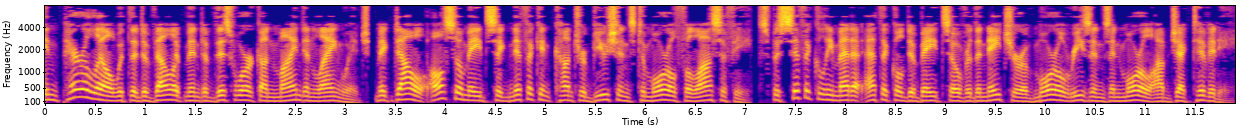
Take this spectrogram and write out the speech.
In parallel with the development of this work on mind and language, McDowell also made significant contributions to moral philosophy, specifically meta-ethical debates over the nature of moral reasons and moral objectivity.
